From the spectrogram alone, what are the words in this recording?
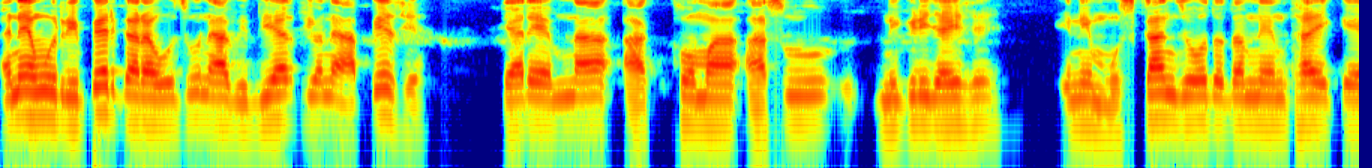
અને હું રિપેર કરાવું છું ને આ વિદ્યાર્થીઓને આપીએ છીએ, ત્યારે એમના આંખોમાં આંસુ નીકળી જાય છે. એની મુસ્કાન જુઓ તો તમને એમ થાય કે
